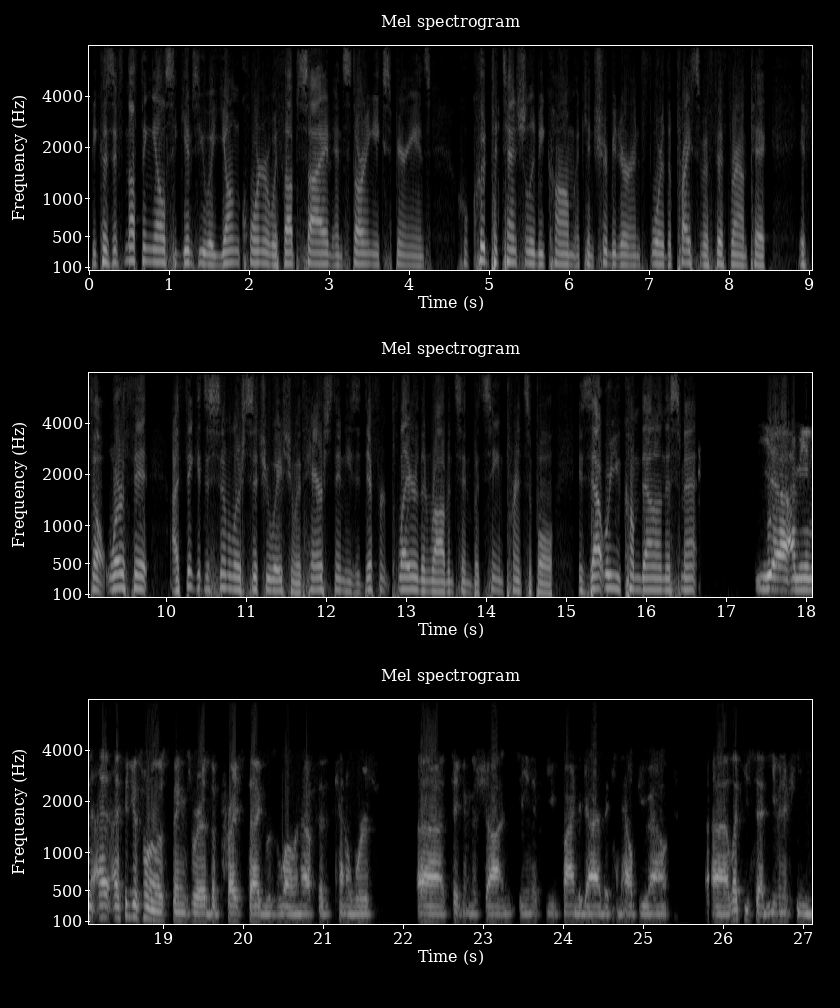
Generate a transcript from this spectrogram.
because if nothing else, he gives you a young corner with upside and starting experience who could potentially become a contributor. And for the price of a fifth round pick, it felt worth it. I think it's a similar situation with Hairston. He's a different player than Robinson, but same principle. Is that where you come down on this, Matt? Yeah, I mean, I, I think it's one of those things where the price tag was low enough that it's kind of worth uh, taking the shot and seeing if you find a guy that can help you out. Uh, like you said, even if he's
